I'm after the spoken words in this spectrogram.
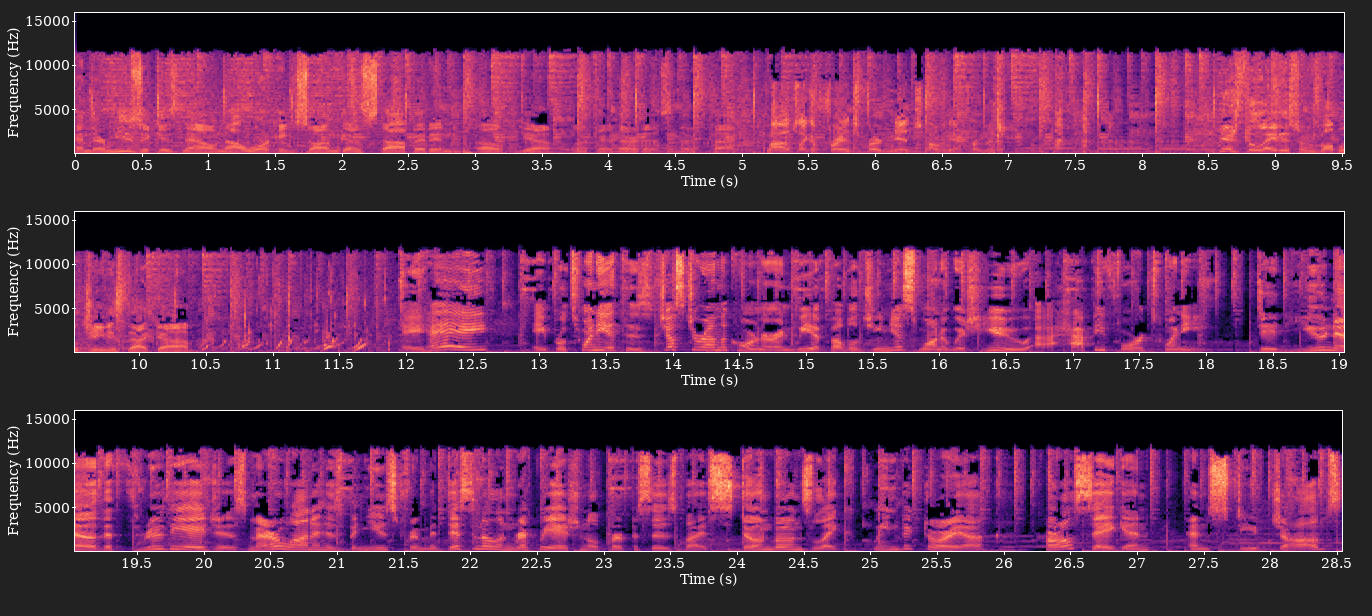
and their music is now not working, so I'm going to stop it and oh, yeah. Okay, there it is. There's back. Wow, it's like a Franz Ferdinand song there for a minute. Here's the latest from BubbleGenius.com. Hey, hey! April 20th is just around the corner, and we at Bubble Genius want to wish you a happy 420. Did you know that through the ages, marijuana has been used for medicinal and recreational purposes by stonebones like Queen Victoria, Carl Sagan, and Steve Jobs?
